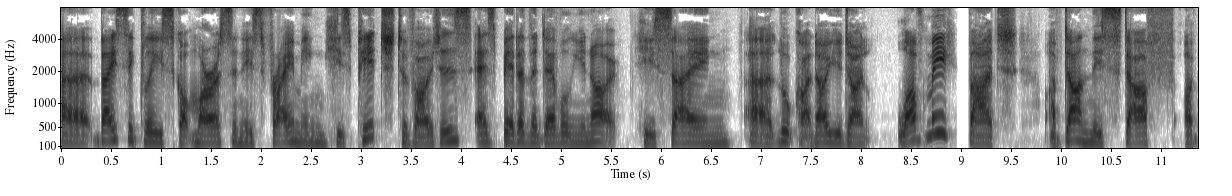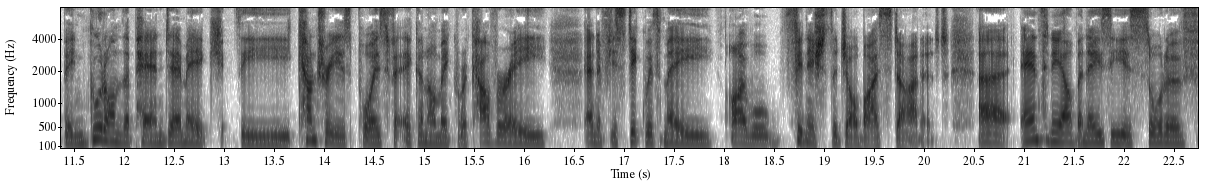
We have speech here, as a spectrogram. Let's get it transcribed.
Uh, basically, Scott Morrison is framing his pitch to voters as better the devil you know. He's saying, uh, Look, I know you don't love me, but I've done this stuff. I've been good on the pandemic. The country is poised for economic recovery. And if you stick with me, I will finish the job I started. Uh, Anthony Albanese is sort of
